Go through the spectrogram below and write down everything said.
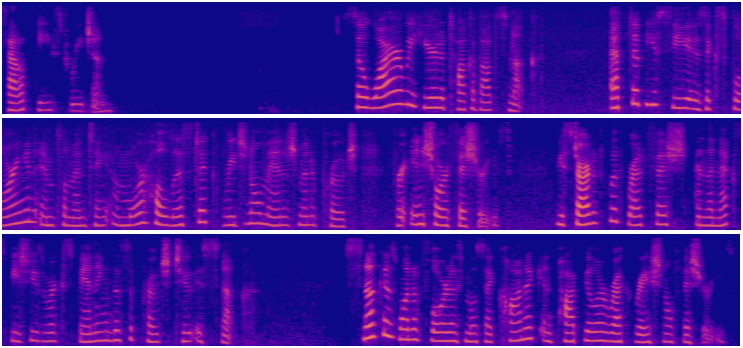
Southeast region. So why are we here to talk about snook? FWC is exploring and implementing a more holistic regional management approach for inshore fisheries. We started with redfish, and the next species we're expanding this approach to is snook. Snook is one of Florida's most iconic and popular recreational fisheries.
